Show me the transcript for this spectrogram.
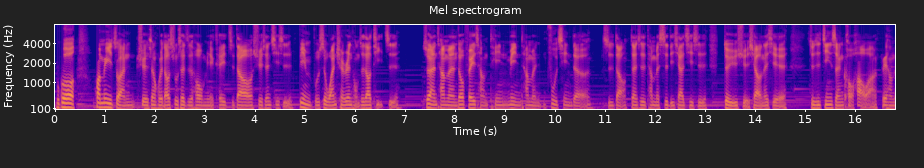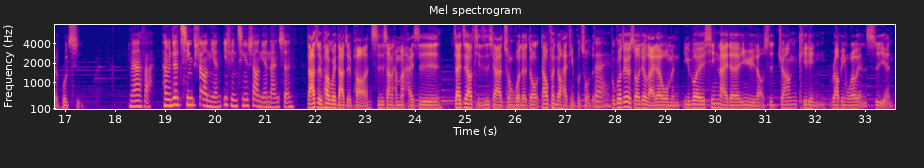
不过，画面一转，学生回到宿舍之后，我们也可以知道，学生其实并不是完全认同这套体制。虽然他们都非常听命他们父亲的指导，但是他们私底下其实对于学校那些就是精神口号啊，非常的不耻。没办法，他们就青少年，一群青少年男生。打嘴炮归打嘴炮啊，实际上他们还是在这套体制下存活的都大部分都还挺不错的。对不过这个时候就来了我们一位新来的英语老师 John Keating Robin Williams 饰演。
